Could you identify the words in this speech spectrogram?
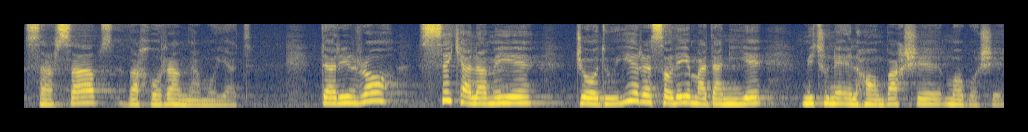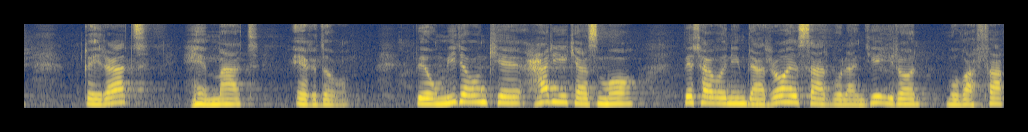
سرسبز و خرم نماید. در این راه سه کلمه جادویی رساله مدنیه می‌تونه الهام بخش ما باشه غیرت، همت، اقدام به امید آن که هر یک از ما بتوانیم در راه سربلندی ایران موفق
